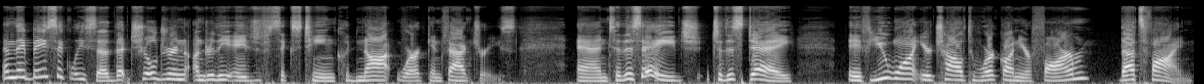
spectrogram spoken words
and they basically said that children under the age of 16 could not work in factories. And to this age, to this day, if you want your child to work on your farm, that's fine,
